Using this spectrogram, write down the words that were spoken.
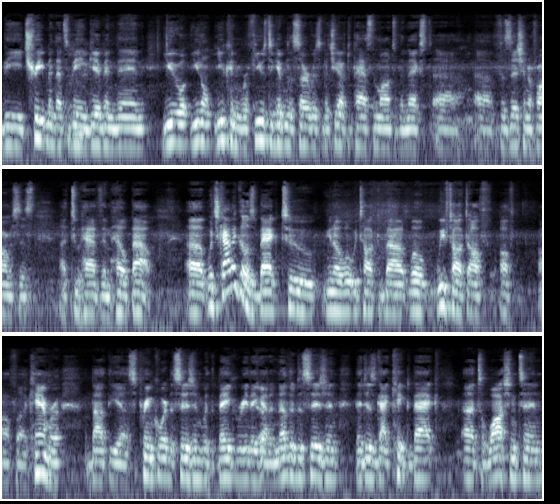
the treatment that's being given, then you you don't you can refuse to give them the service, but you have to pass them on to the next uh, uh, physician or pharmacist uh, to have them help out. Uh, which kind of goes back to you know what we talked about. Well, we've talked off off off uh, camera about the uh, Supreme Court decision with the bakery. They got another decision that just got kicked back uh, to Washington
